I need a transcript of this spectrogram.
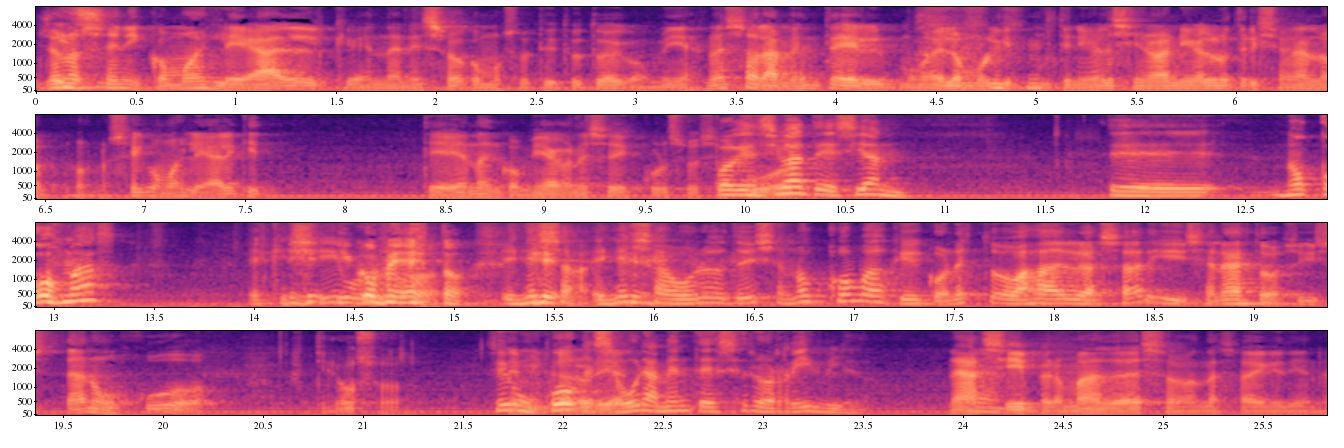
Yo Y no sé ni cómo es legal que vendan eso como sustituto de comidas. No es solamente el modelo multi- multinivel, sino a nivel nutricional. No, sé cómo es legal que te vendan comida con ese discurso. ese porque jugo. encima te decían eh, no comas Es que sí, y come esto. Es esa, es esa, boludo. Te dicen, no comas que con esto vas a adelgazar y cenar esto. Sí, te dan un jugo asqueroso. sí, un mil juego que seguramente debe ser horrible Nah, Eh. sí, pero más de eso, anda sabe que tiene.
